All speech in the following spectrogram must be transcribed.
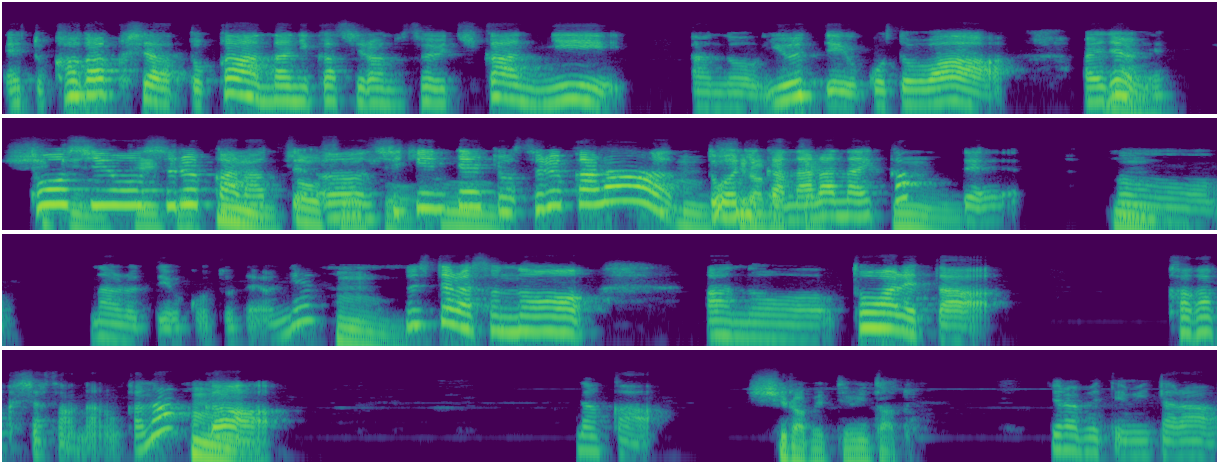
えっと、科学者とか何かしらのそういう機関にあの言うっていうことは、あれだよね。投資をするからって、うん、資金提供するからうん、どうにかならないかって、ううんん、なるっていうことだよね。うんそしたら、その、あの、問われた科学者さんなのかな、うんが、なんか、調べてみたと。調べてみたら、うん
